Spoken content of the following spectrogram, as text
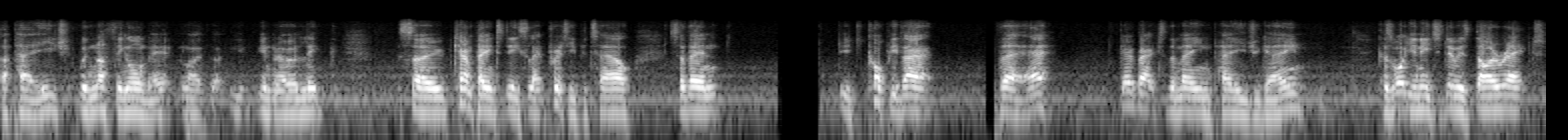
a page with nothing on it, like you- you know, a link. So campaign to deselect Priti Patel. So then you copy that there, go back to the main page again, because what you need to do is direct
